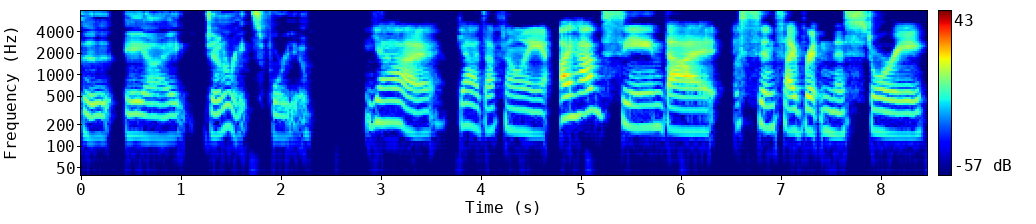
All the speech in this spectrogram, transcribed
the AI generates for you? Yeah, yeah, definitely. I have seen that since I've written this story,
